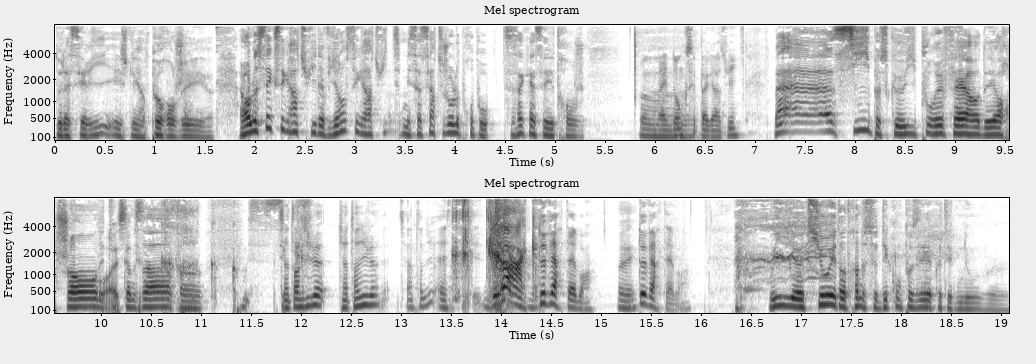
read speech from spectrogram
de la série et je l'ai un peu rangé. Alors le sexe est gratuit, la violence est gratuite, mais ça sert toujours le propos. C'est ça qui est assez étrange. Euh, Bah, donc c'est pas gratuit? Bah si, parce qu'il pourrait faire des hors-champs, des Ouais, trucs comme ça. Enfin, tu as entendu le, tu as entendu le T'as entendu? Euh, Crac deux, deux vertèbres. Ouais. Deux vertèbres. Oui, euh, Thio est en train de se décomposer à côté de nous. euh.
